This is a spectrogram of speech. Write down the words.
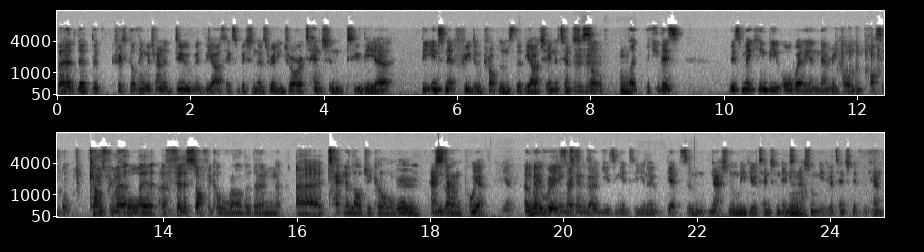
But But the, the critical thing we're trying to do with the art exhibition, though, is really draw attention to the uh, the internet freedom problems that the Archain attempts to solve. Mm. Like really this this making the Orwellian memory hole impossible comes from a, core, a, a um, philosophical rather than uh, technological. Mm. angle. standpoint. Yeah, yeah. And You we're, we're really excited terms about of- using it to you know get some national media attention, international media attention if we can.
